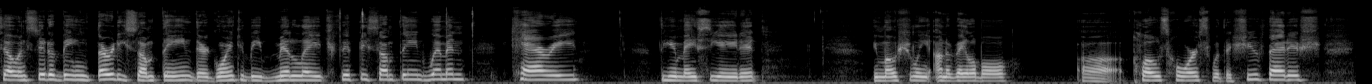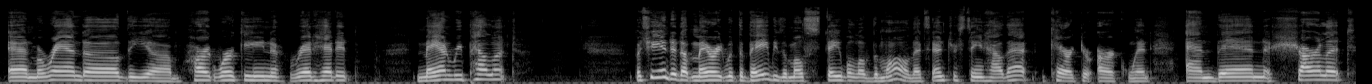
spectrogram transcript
so instead of being 30 something, they're going to be middle aged 50 something women. Carrie, the emaciated, emotionally unavailable uh, clothes horse with a shoe fetish, and Miranda, the um, hardworking, redheaded, man repellent. But she ended up married with the baby, the most stable of them all. That's interesting how that character arc went. And then Charlotte,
